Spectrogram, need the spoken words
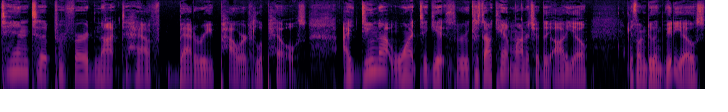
tend to prefer not to have battery powered lapels. I do not want to get through because I can't monitor the audio if I'm doing videos.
